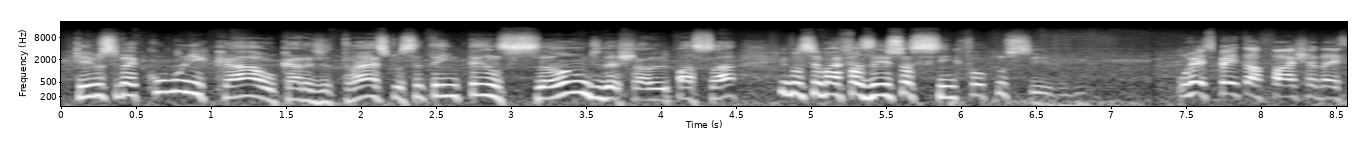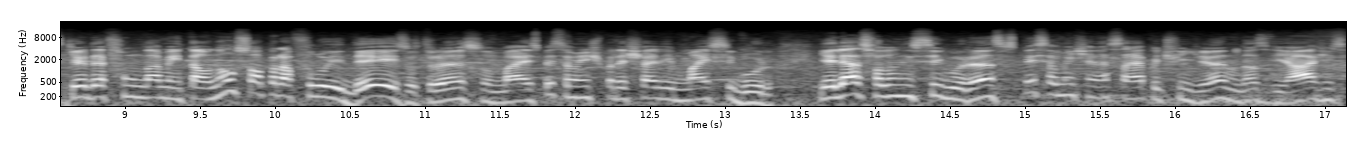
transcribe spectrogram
porque aí você vai comunicar ao cara de trás que você tem intenção de deixar ele passar e você vai fazer isso assim que for possível. Né? O respeito à faixa da esquerda é fundamental não só para a fluidez do trânsito, mas especialmente para deixar ele mais seguro. E aliás, falando em segurança, especialmente nessa época de fim de ano, das viagens,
